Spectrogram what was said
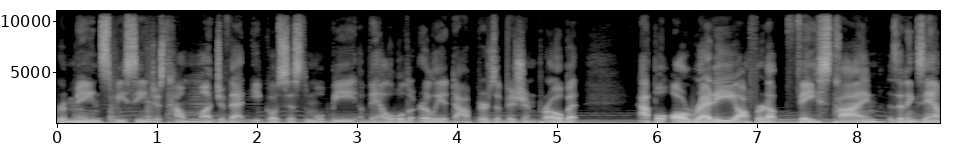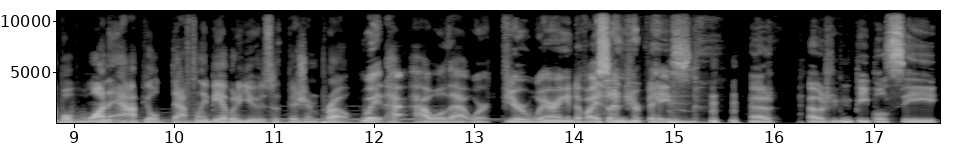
remains to be seen just how much of that ecosystem will be available to early adopters of Vision Pro, but Apple already offered up FaceTime as an example of one app you'll definitely be able to use with Vision Pro. Wait, how, how will that work? If you're wearing a device on your face, how, how can people see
